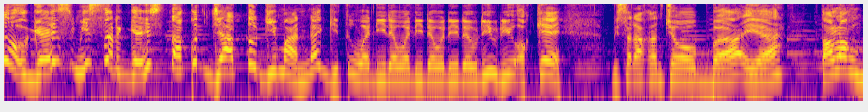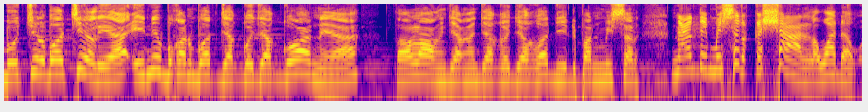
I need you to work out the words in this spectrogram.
lo guys. Mister guys takut jatuh gimana gitu? Wadidaw wadidaw wadidaw wadidaw Oke Mister akan coba ya. Tolong bocil-bocil ya. Ini bukan buat jago-jagoan ya. Tolong jangan jago-jago di depan Mister. Nanti Mister kesal. Waduh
